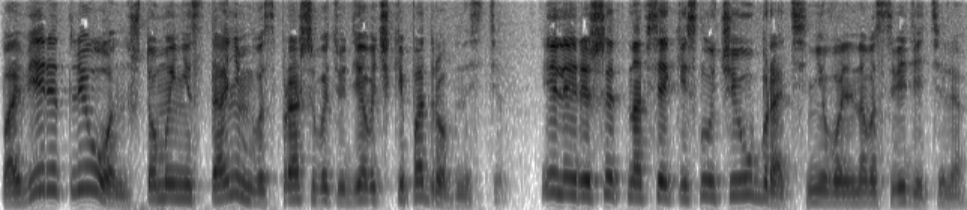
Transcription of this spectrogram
поверит ли он, что мы не станем выспрашивать у девочки подробности? Или решит на всякий случай убрать невольного свидетеля?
